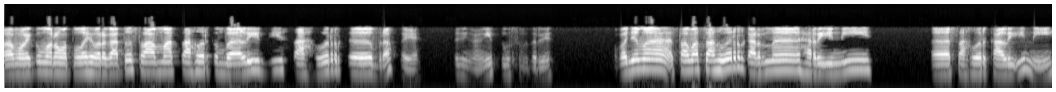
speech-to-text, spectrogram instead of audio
Assalamualaikum warahmatullahi wabarakatuh. Selamat sahur kembali di sahur ke berapa ya? Saya nggak ngitung sebetulnya. Pokoknya mah selamat sahur karena hari ini eh, sahur kali ini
